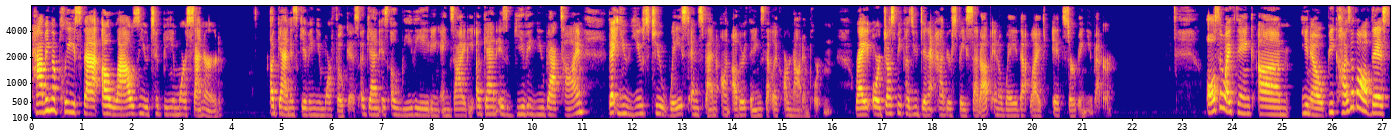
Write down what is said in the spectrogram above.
Having a place that allows you to be more centered again is giving you more focus again is alleviating anxiety again is giving you back time that you used to waste and spend on other things that like are not important right? Or just because you didn't have your space set up in a way that like it's serving you better. Also i think um you know because of all of this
